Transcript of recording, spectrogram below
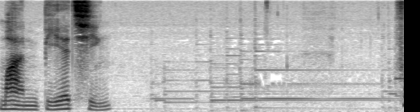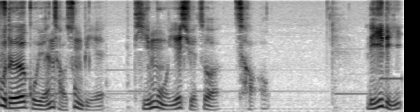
满别情。赋得古原草送别。题目也写作草，离离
